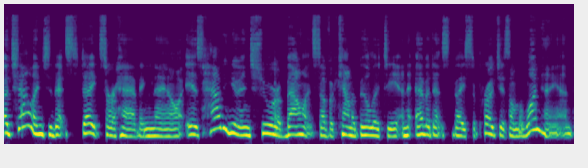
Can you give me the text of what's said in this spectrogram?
A challenge that states are having now is how do you ensure a balance of accountability and evidence based approaches on the one hand,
